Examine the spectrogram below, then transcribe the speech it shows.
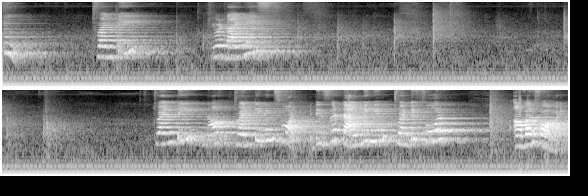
2. 20. Your time is 20 now 20 means what? It is the timing in 24 hour format.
